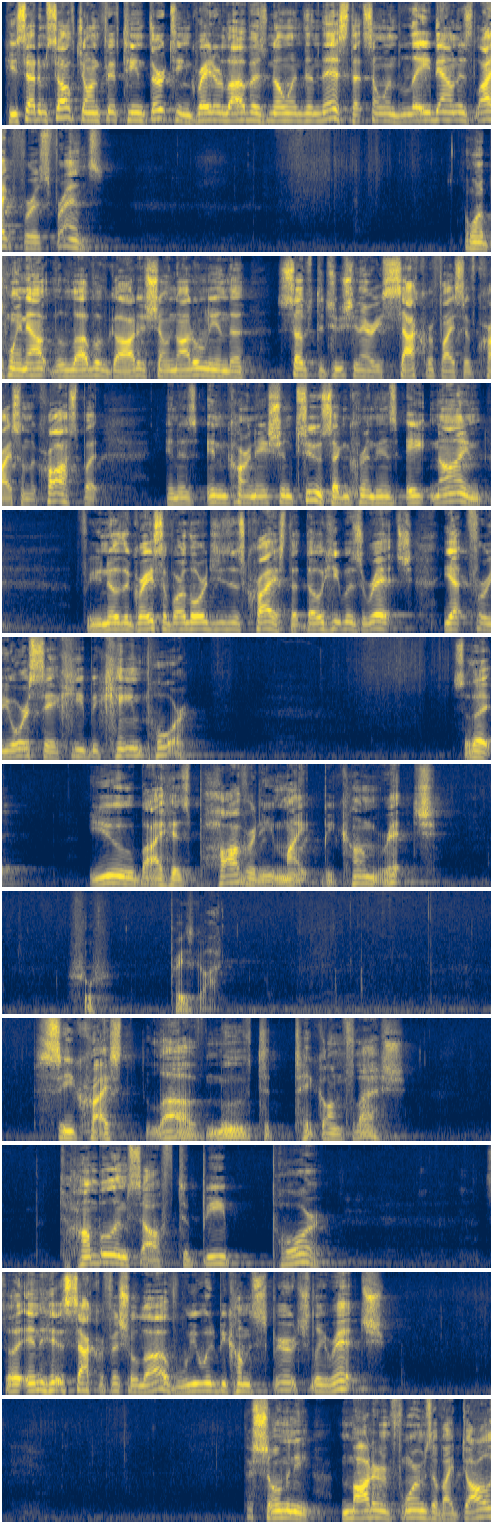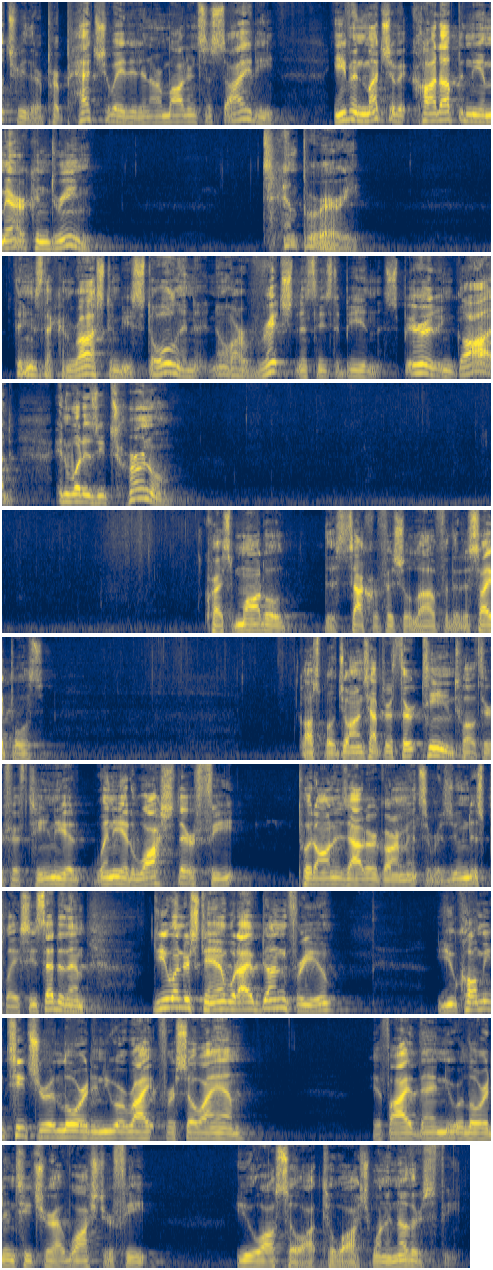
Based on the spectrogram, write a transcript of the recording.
He said himself, John 15, 13, greater love has no one than this, that someone lay down his life for his friends. I want to point out the love of God is shown not only in the substitutionary sacrifice of Christ on the cross, but in his incarnation too. 2 Corinthians 8 9. For you know the grace of our Lord Jesus Christ, that though he was rich, yet for your sake he became poor, so that you by his poverty might become rich. Whew. Praise God. See Christ's love move to take on flesh, to humble himself, to be poor. So that in his sacrificial love, we would become spiritually rich. There's so many modern forms of idolatry that are perpetuated in our modern society, even much of it caught up in the American dream. Temporary things that can rust and be stolen. No, our richness needs to be in the Spirit and God in what is eternal. Christ modeled this sacrificial love for the disciples. Gospel of John, chapter 13, 12 through 15. He had, when he had washed their feet, put on his outer garments, and resumed his place, he said to them, Do you understand what I have done for you? You call me teacher and Lord, and you are right, for so I am. If I then, your Lord and teacher, have washed your feet, you also ought to wash one another's feet.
